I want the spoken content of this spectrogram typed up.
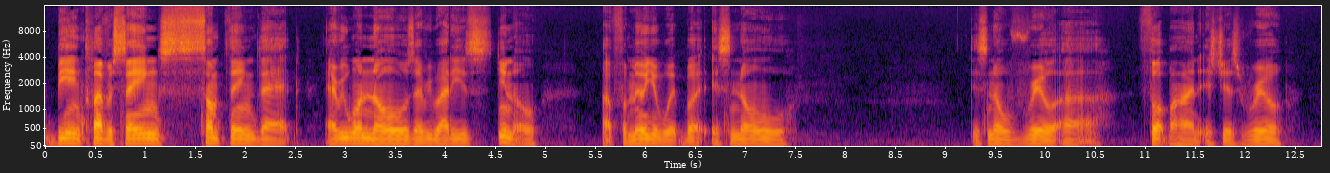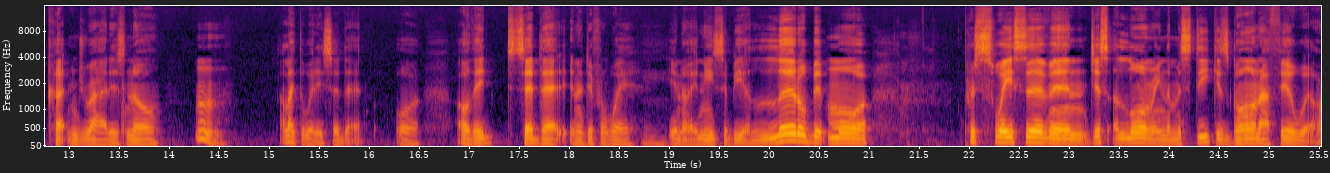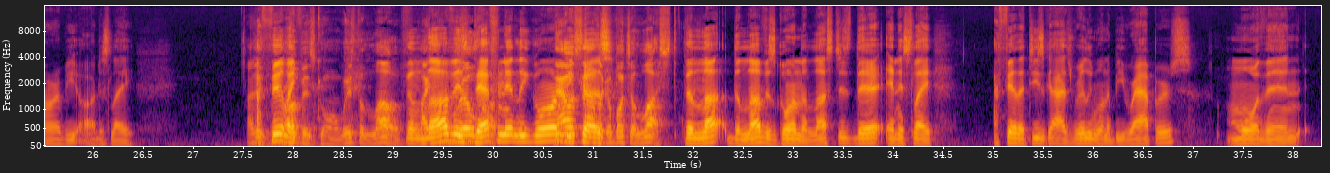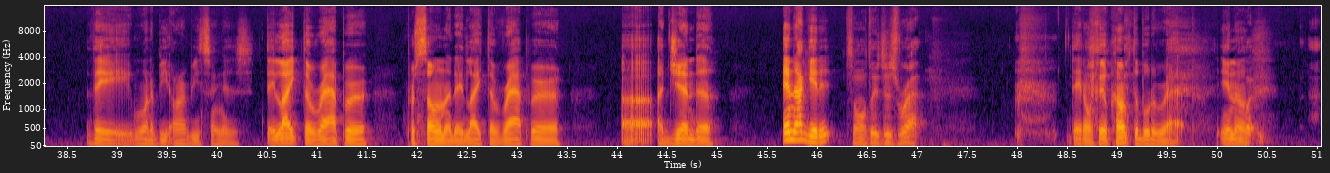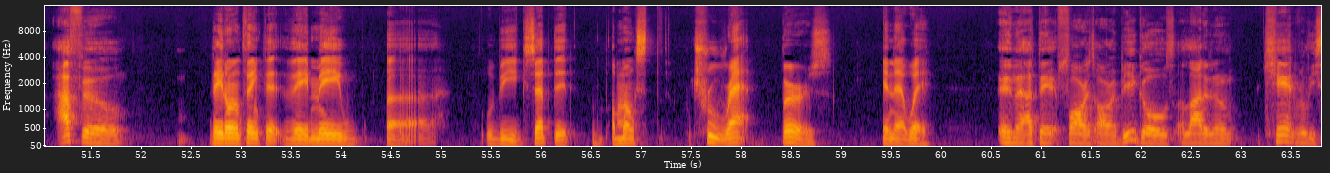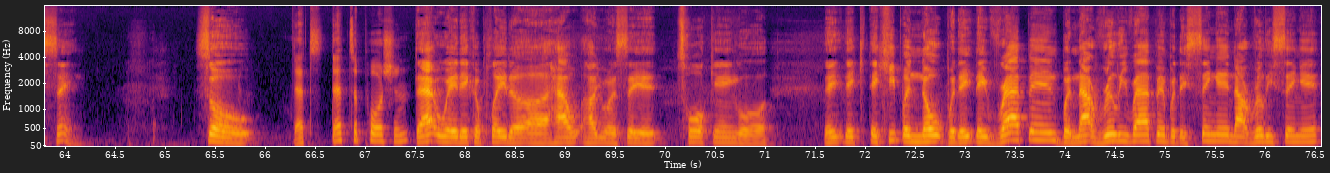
being clever, saying something that everyone knows, everybody is you know uh, familiar with, but it's no there's no real uh, thought behind it. It's just real cut and dry. There's no, hmm, I like the way they said that, or oh, they said that in a different way. You know, it needs to be a little bit more persuasive and just alluring. The mystique is gone. I feel with R and B artists like. I think feel the love like is gone. Where's the love? The Like, love is real definitely gone Now because like a bunch of lust. the love the love is gone, the lust is there, and it's like I feel that these guys really want to be rappers more than they want to be R and B singers. They like the rapper persona, they like the rapper uh, agenda, and I get it. So they just rap. They don't feel comfortable to rap. You know, But I feel they don't think that they may uh, would be accepted amongst true rappers in that way. and I think as far as R and B goes, a lot of them can't really sing. So That's that's a portion. that way they could play the uh, how how you want to say it, talking or they, they they keep a note, but they they rapping, but not really rapping, but they singing, not really singing.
